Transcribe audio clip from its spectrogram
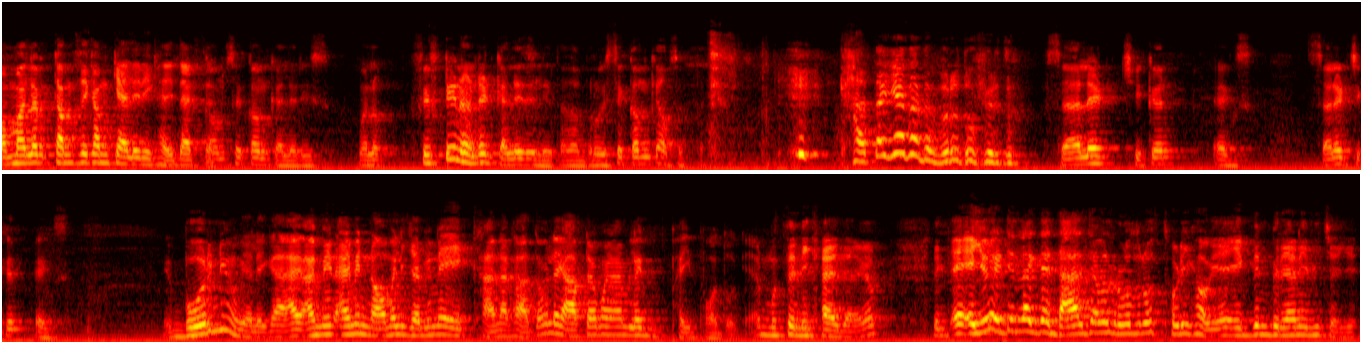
मतलब कम से कम कैलोरी खाई दैट्स कम से कम कैलोरीज मतलब 1500 कैलोरीज लेता था ब्रो इससे कम क्या हो सकता है? खाता क्या था तो ब्रो तू फिर तू? Salad chicken eggs salad chicken eggs bore नहीं हो गया like I mean I mean normally जब भी मैं एक खाना खाता हूँ like after I am like भाई बहुत हो गया मुझसे नहीं खाया जाएगा। You know it is like that दाल चावल रोज रोज थोड़ी खाओगे एक दिन बिरयानी भी चाहिए।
